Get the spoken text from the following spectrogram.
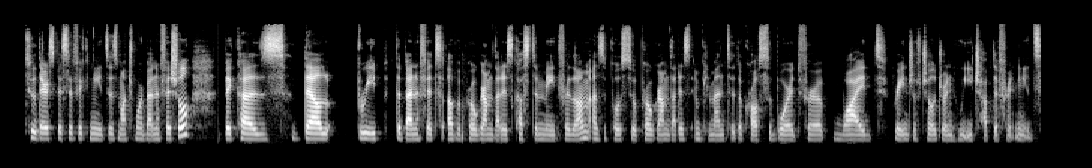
to their specific needs is much more beneficial because they'll reap the benefits of a program that is custom made for them as opposed to a program that is implemented across the board for a wide range of children who each have different needs.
